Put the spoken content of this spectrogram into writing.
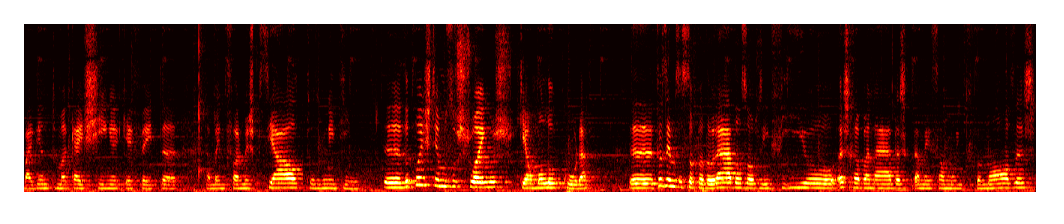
vai dentro de uma caixinha que é feita também de forma especial, tudo bonitinho. Uh, depois temos os sonhos, que é uma loucura. Uh, fazemos a sopa dourada, os ovos em fio, as rabanadas, que também são muito famosas.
